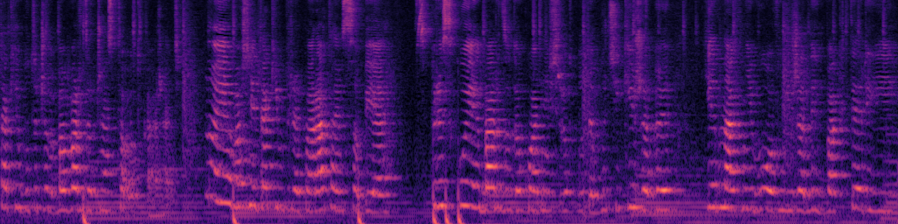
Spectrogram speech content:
takie buty trzeba bardzo często odkażać. No i ja właśnie takim preparatem sobie spryskuję bardzo dokładnie w środku te buciki, żeby jednak nie było w nich żadnych bakterii,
